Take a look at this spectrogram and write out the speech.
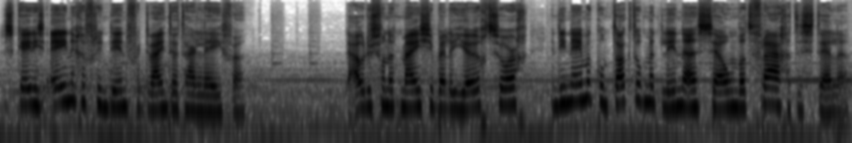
dus Katie's enige vriendin verdwijnt uit haar leven. De ouders van het meisje bellen jeugdzorg en die nemen contact op met Linda en Sel om wat vragen te stellen.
